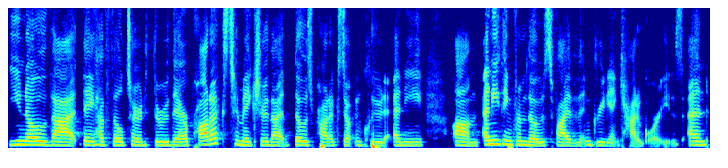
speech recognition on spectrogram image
you know that they have filtered through their products to make sure that those products don't include any um, anything from those five ingredient categories. And mm.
